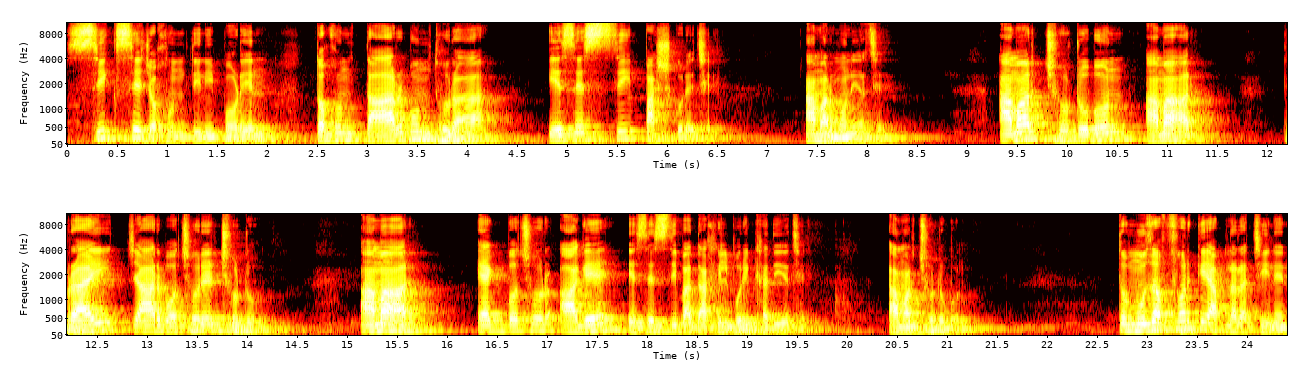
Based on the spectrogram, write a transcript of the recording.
সিক্সে যখন তিনি পড়েন, তখন তার বন্ধুরা এসএসসি পাশ করেছে। আমার মনে আছে। আমার ছোট বোন আমার প্রায় চার বছরের ছোট। আমার এক বছর আগে এসএসসি বা দাখিল পরীক্ষা দিয়েছে আমার ছোট বোন। তো মুজাফফরকে আপনারা চিনেন,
